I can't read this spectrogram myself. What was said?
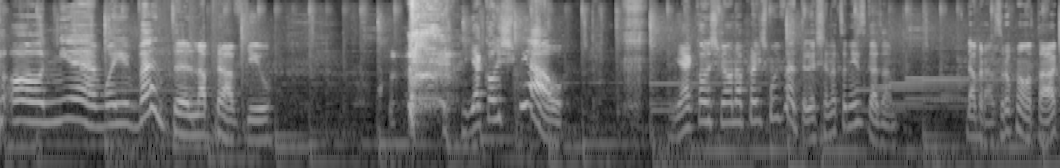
O nie, mój wentyl naprawił. Jak on śmiał? Jak on śmiał naprawić mój wentyl? Ja się na to nie zgadzam. Dobra, zróbmy o tak.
